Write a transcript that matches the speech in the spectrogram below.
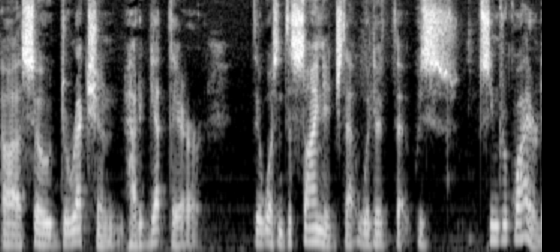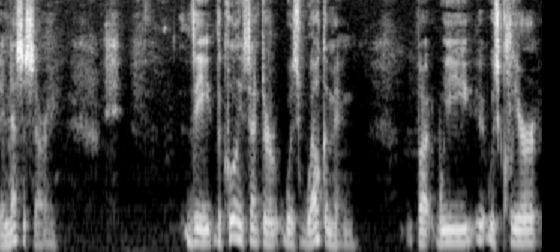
Uh, so direction, how to get there, there wasn't the signage that would have that was seemed required and necessary. The the cooling center was welcoming, but we it was clear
